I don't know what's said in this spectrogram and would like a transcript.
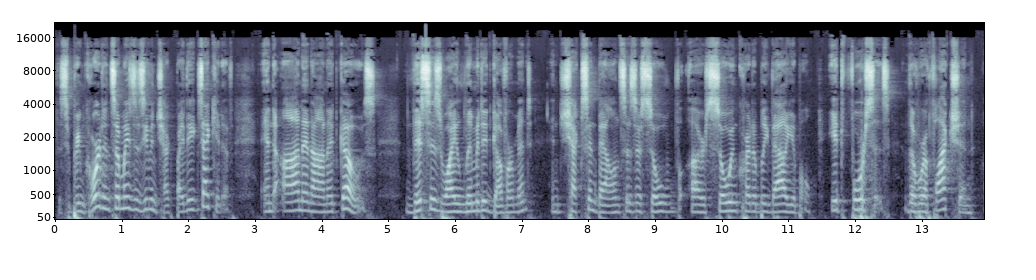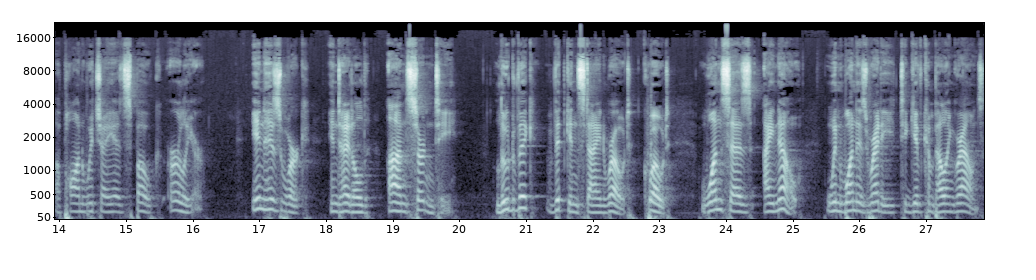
The Supreme Court, in some ways, is even checked by the executive. And on and on it goes. This is why limited government and checks and balances are so, are so incredibly valuable. It forces the reflection upon which I had spoke earlier. In his work entitled On Certainty, Ludwig Wittgenstein wrote, quote, One says, I know, when one is ready to give compelling grounds.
